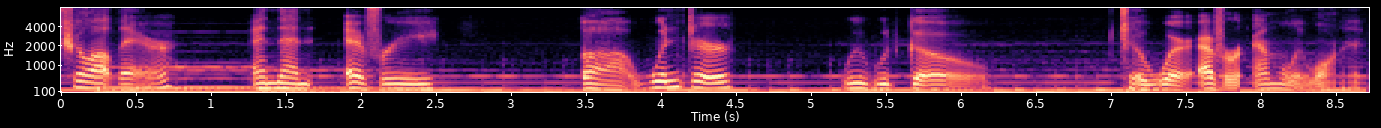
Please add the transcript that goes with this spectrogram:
chill out there. And then every uh, winter, we would go to wherever Emily wanted.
